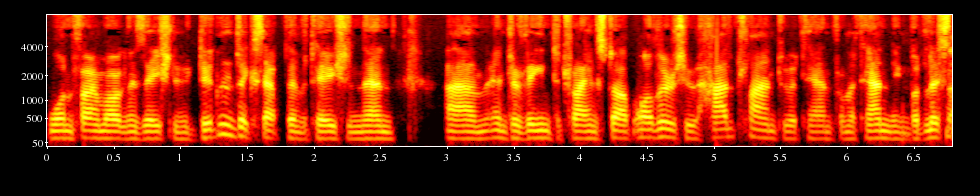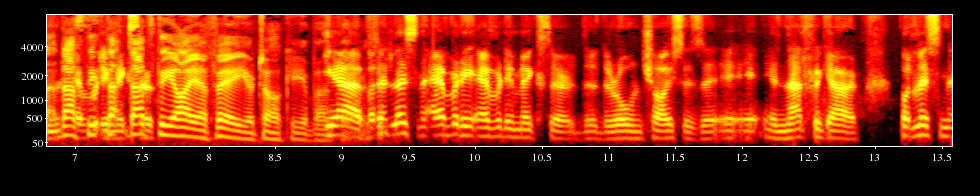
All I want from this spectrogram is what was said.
one farm organisation who didn't accept the invitation then um, intervened to try and stop others who had planned to attend from attending. But listen, that's, the, that, that's their, the IFA you're talking about. Yeah, there, but listen, everybody everybody makes their, their, their own choices in that regard. But listen,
